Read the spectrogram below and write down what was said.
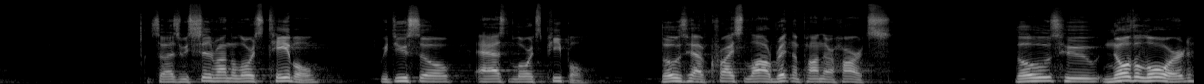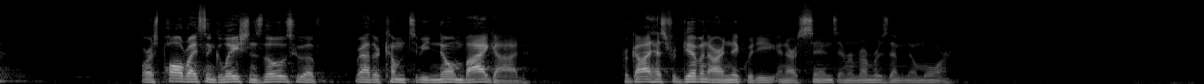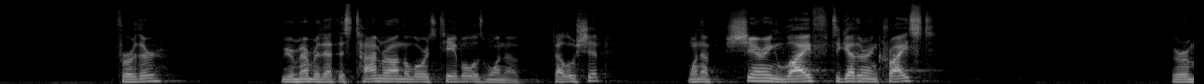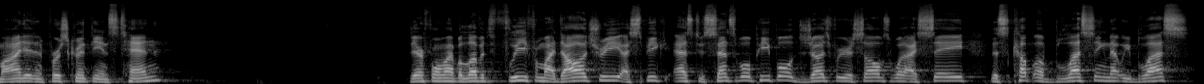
So, as we sit around the Lord's table, we do so as the Lord's people, those who have Christ's law written upon their hearts, those who know the Lord, or as Paul writes in Galatians, those who have rather come to be known by God. For God has forgiven our iniquity and our sins and remembers them no more. Further, we remember that this time around the Lord's table is one of fellowship, one of sharing life together in Christ. We're reminded in 1 Corinthians 10 Therefore, my beloved, flee from idolatry. I speak as to sensible people. Judge for yourselves what I say. This cup of blessing that we bless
